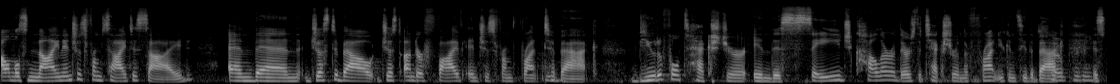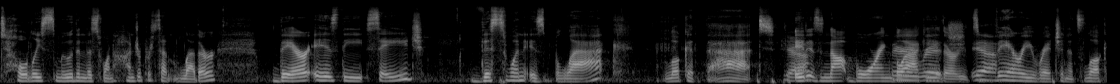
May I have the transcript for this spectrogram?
almost nine inches from side to side and then just about, just under five inches from front to back. Beautiful texture in this sage color. There's the texture in the front. You can see the back pretty. is totally smooth in this 100% leather. There is the sage. This one is black. Look at that. Yeah. It is not boring Very black rich, either. It's yeah. very rich in its look.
